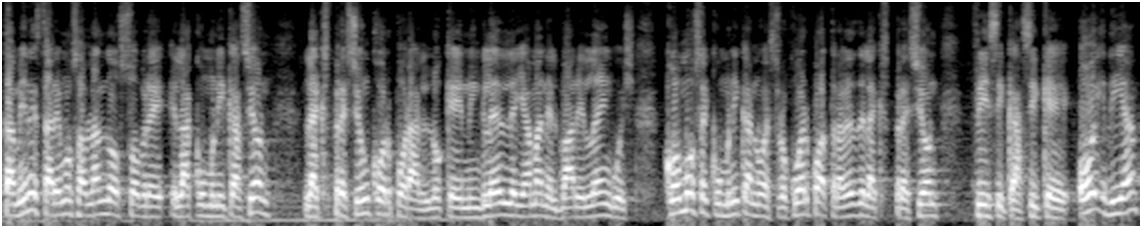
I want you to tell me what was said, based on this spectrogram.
también estaremos hablando sobre la comunicación, la expresión corporal, lo que en inglés le llaman el body language, cómo se comunica nuestro cuerpo a través de la expresión física. Así que hoy día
